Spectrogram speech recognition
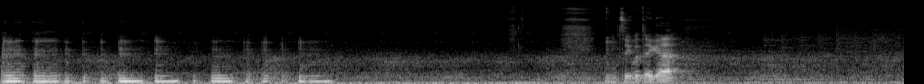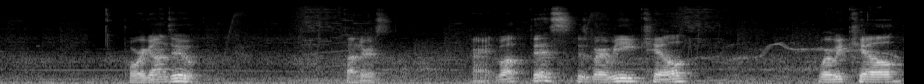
Let's see what they got. Porygon 2. Thundurus. Alright, well, this is where we kill... Where we kill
